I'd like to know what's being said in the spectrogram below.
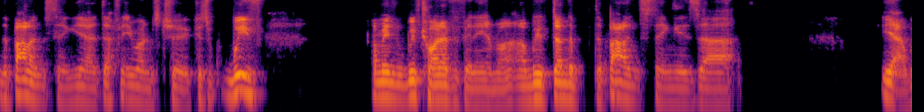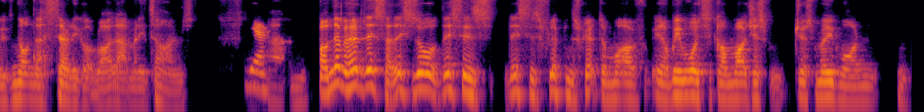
the balance thing, yeah, definitely runs true because we've, I mean, we've tried everything here, right? And we've done the the balance thing is, uh yeah, we've not necessarily got right that many times. Yeah. Um, but I've never heard of this though. This is all. This is this is flipping the script on what I've. You know, we've always gone right. Just just move on. You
